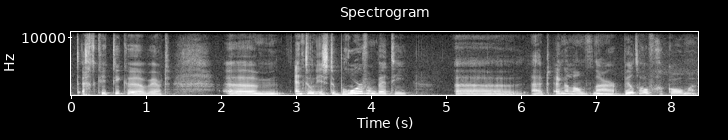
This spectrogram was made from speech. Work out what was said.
het echt kritiek werd. Ehm, en toen is de broer van Betty uit Engeland naar Beeldhoven gekomen.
